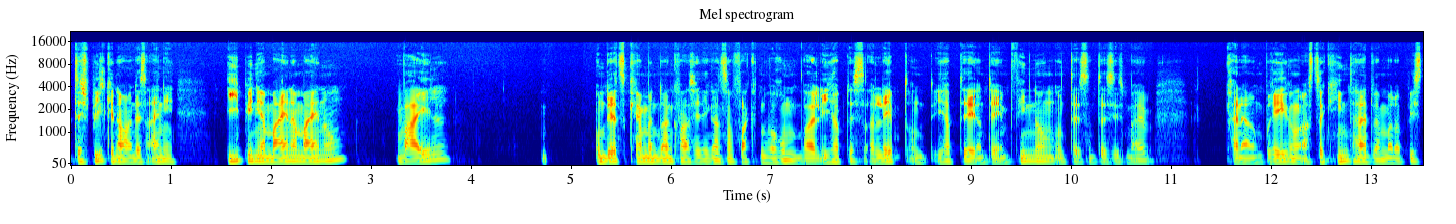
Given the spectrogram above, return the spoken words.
das spielt genau in das eine. Ich bin ja meiner Meinung, weil und jetzt kommen dann quasi die ganzen Fakten, warum. Weil ich habe das erlebt und ich habe die und die Empfindung und das und das ist meine, keine Ahnung, Prägung aus der Kindheit, wenn man da bis,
